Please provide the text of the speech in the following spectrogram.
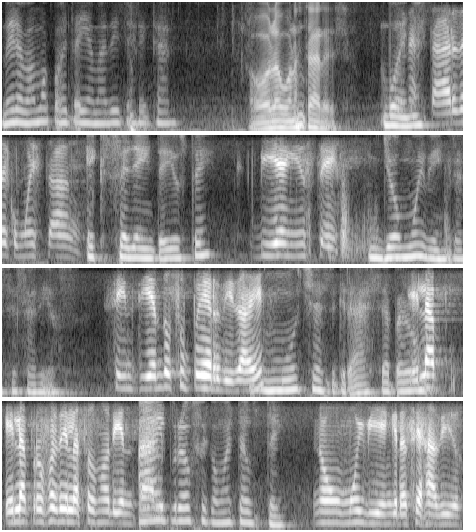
Mira, vamos a coger esta llamadita, Ricardo. Hola, buenas tardes. Buenas. Buenas tardes, ¿cómo están? Excelente. ¿Y usted? Bien, ¿y usted? Yo muy bien, gracias a Dios. Sintiendo su pérdida, ¿eh? Muchas gracias. Pero... Es la, es la profe de la zona oriental. Ay, profe, ¿cómo está usted? No, muy bien, gracias a Dios.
